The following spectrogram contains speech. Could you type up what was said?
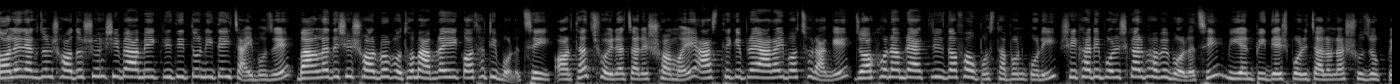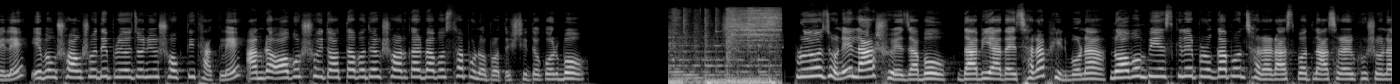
দলের একজন সদস্য হিসেবে আমি এই কৃতিত্ব নিতেই চাইব যে বাংলাদেশের সর্বপ্রথম আমরা এই কথাটি বলেছি, অর্থাৎ স্বৈরাচারের সময়ে আজ থেকে প্রায় আড়াই বছর আগে যখন আমরা একত্রিশ দফা উপস্থাপন করি, সেখানে পরিষ্কারভাবে বলেছি, বিএনপি দেশ পরিচালনার সুযোগ পেলে এবং সংসদে প্রয়োজনীয় শক্তি থাকলে আমরা অবশ্যই তত্ত্বাবধায়ক সরকার ব্যবস্থা পুনঃপ্রতিষ্ঠিত করব। প্রয়োজনে লাশ হয়ে যাব। দাবি আদায় ছাড়া ফিরব না। নবম পে স্কেলের প্রজ্ঞাপন ছাড়া রাজপথ না ছাড়ার ঘোষণা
